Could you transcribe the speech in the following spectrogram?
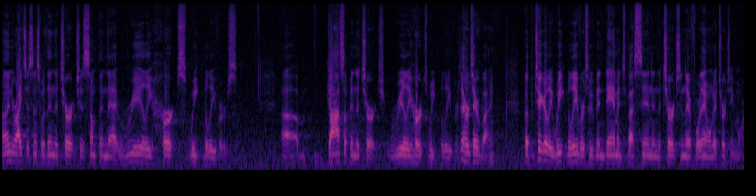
unrighteousness within the church is something that really hurts weak believers. Um, gossip in the church really hurts weak believers. It hurts everybody, but particularly weak believers who've been damaged by sin in the church and therefore they don't want to go to church anymore.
